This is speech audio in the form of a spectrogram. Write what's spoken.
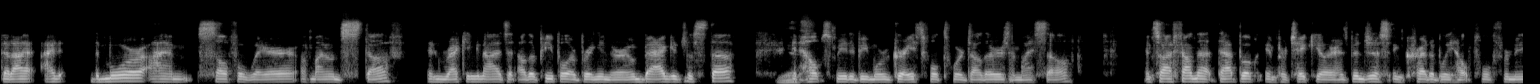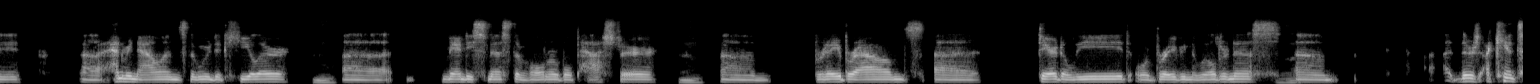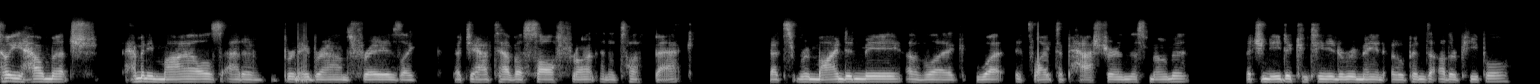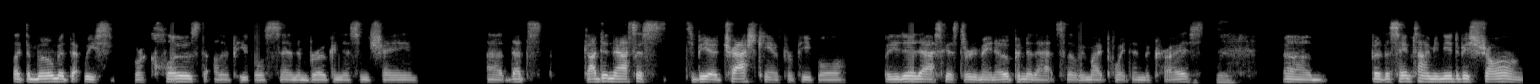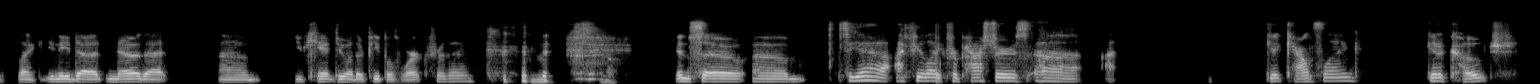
that I, I the more I'm self aware of my own stuff and recognize that other people are bringing their own baggage of stuff, yes. it helps me to be more graceful towards others and myself. And so I found that that book in particular has been just incredibly helpful for me. Uh, Henry Nouwen's The Wounded Healer, mm. uh, Mandy Smith's The Vulnerable Pastor, mm. um, Brene Brown's uh, Dare to Lead or Braving the Wilderness. Mm. Um, there's I can't tell you how much how many miles out of Brene Brown's phrase like that you have to have a soft front and a tough back. That's reminded me of like what it's like to pastor in this moment. That you need to continue to remain open to other people. Like the moment that we were closed to other people's sin and brokenness and shame. Uh, that's God didn't ask us to be a trash can for people, but He did ask us to remain open to that so that we might point them to Christ. Yeah. Um, but at the same time you need to be strong like you need to know that um, you can't do other people's work for them mm-hmm. yeah. and so um, so yeah i feel like for pastors uh, get counseling get a coach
